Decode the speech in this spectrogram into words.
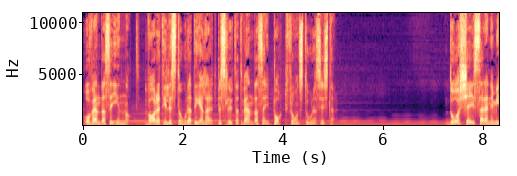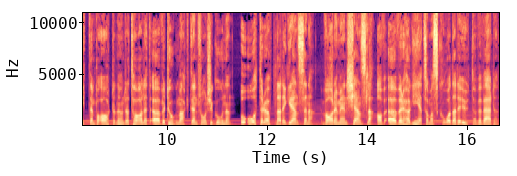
och vända sig inåt var det till det stora delar ett beslut att vända sig bort från stora syster. Då kejsaren i mitten på 1800-talet övertog makten från shogunen och återöppnade gränserna var det med en känsla av överhöghet som man skådade ut över världen.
